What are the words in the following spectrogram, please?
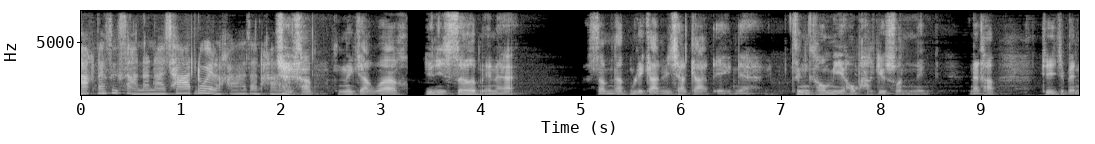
พักนักศึกษานานาชาติด้วยเหรอคะอาจารย์คะใช่ครับ เนื่องจากว่า UNICEF เนี่ยนะฮะสำนักบริการวิชาการเองเนี่ย ซึ่งเขามีห้องพักอยู่ส่วนหนึ่งนะครับ ที่จะเป็น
